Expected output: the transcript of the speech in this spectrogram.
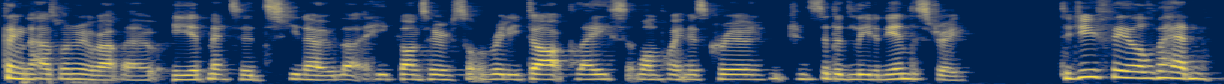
thing that I was wondering about though. He admitted, you know, that he'd gone to a sort of really dark place at one point in his career and considered leaving the industry. Did you feel then,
